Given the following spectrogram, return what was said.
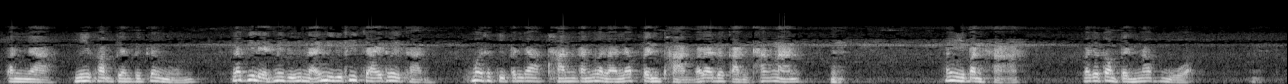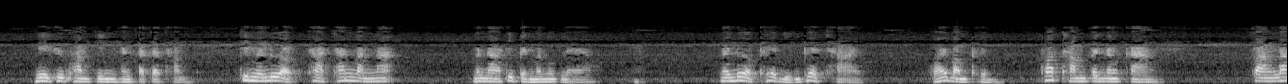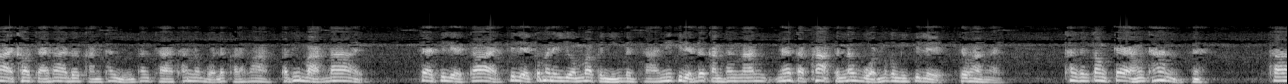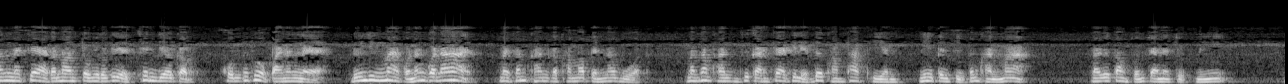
ปัญญา มีความเพียรเป็นเครื่องหนุน และกิเลสไม่อยู่ที่ไหนมีอยู่ที่ใจด้วยกัน เมื่อสติปัญญาทันกันเมื่อไรแล้วเป็นผ่านไปได้ด้วยกันทั้งนั้นไม่มีปัญหาเราจะต้องเป็นนักบวชนี่คือความจริงแห่งสัจธรรม ที่ไม่เลือกชาติชั้นวรรณะบรรดาที่เป็นมนุษย์แล้ว ไม่เลือกเพศหญิงเพศชาย ขอให้บำเพ็ญเพราะทำเป็นกลางๆฟังได้เข้าใจได้ด้วยกันทั้งหญิงทั้งชายทั้งนักบวชและฆราวาสปฏิบัติได้ แก้กิเลสได้กิเลสก็ไม่นิยมว่าเป็นหญิงเป็นชายนี่กิเลสด้วยกันทั้งนั้น แม้แต่พระเป็นนักบวชมันก็มีกิเลสจะว่าไงท่านจะต้องแก้ของท่านถ้าไม่แก้ก็นอนจมอยู่กับกิเลสเช่นเดียวกับคนทั่วไปนั่นแหละ หรือยิ่งมากกว่านั้นก็ได้ ไม่สำคัญกับคำว่าเป็นนักบวชมันสำคัญคือการแก้กิเลสด้วยความภาคเพียรนี่เป็นสิ่งสำคัญมาก เราจะต้องสนใจในจุดนี้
